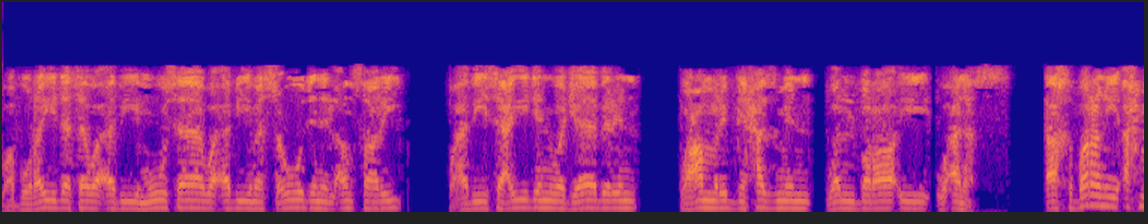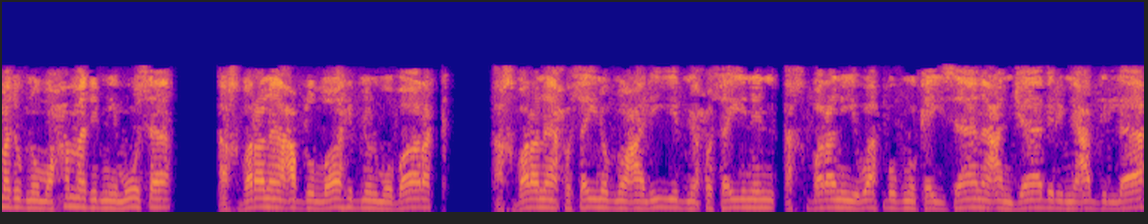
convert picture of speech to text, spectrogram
وبريدة وأبي موسى وأبي مسعود الأنصاري وأبي سعيد وجابر وعمر بن حزم والبراء وأنس. أخبرني أحمد بن محمد بن موسى أخبرنا عبد الله بن المبارك أخبرنا حسين بن علي بن حسين أخبرني وهب بن كيسان عن جابر بن عبد الله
